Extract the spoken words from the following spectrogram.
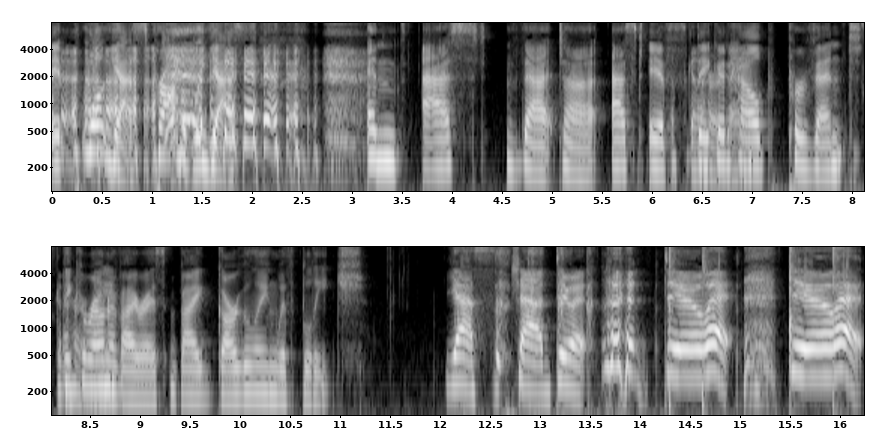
It, well, yes, probably yes. And asked that uh, asked if they could me. help prevent the hurt me. coronavirus by gargling with bleach. yes, Chad, do it. do it. Do it.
